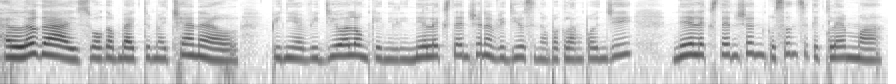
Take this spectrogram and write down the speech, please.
hello guys. Welcome back to my channel. Piniya video along kenali nail extension a video sinapak lang ponji nail extension kusun si sik ma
